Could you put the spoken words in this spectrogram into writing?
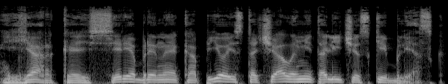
Яркое серебряное копье источало металлический блеск.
